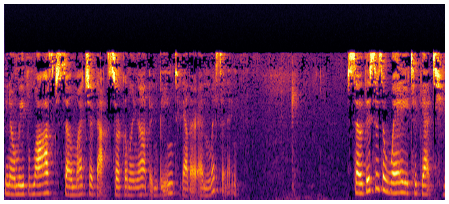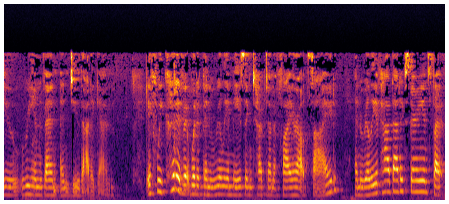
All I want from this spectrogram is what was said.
You know, we've lost so much of that circling up and being together and listening. So this is a way to get to reinvent and do that again. If we could have, it would have been really amazing to have done a fire outside and really have had that experience, but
